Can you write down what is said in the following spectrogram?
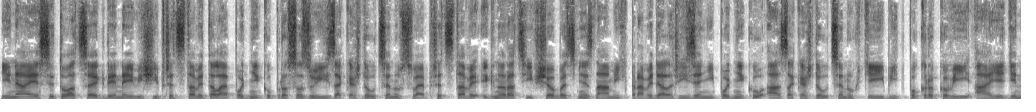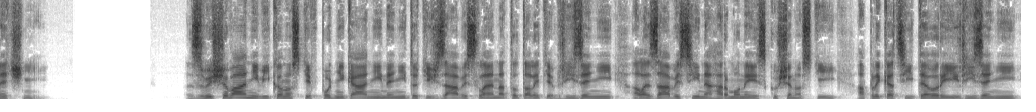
Jiná je situace, kdy nejvyšší představitelé podniku prosazují za každou cenu své představy ignorací všeobecně známých pravidel řízení podniku a za každou cenu chtějí být pokrokoví a jedineční. Zvyšování výkonnosti v podnikání není totiž závislé na totalitě v řízení, ale závisí na harmonii zkušeností, aplikací teorií řízení,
